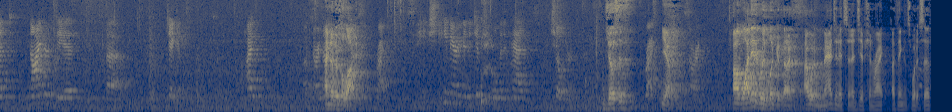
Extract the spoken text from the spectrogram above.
And neither did uh, Jacob. I, I'm sorry. I know there's a lot. Joseph. Right. He, he married an Egyptian woman and had children. Joseph? Right. Yeah. Sorry. Uh, well, I didn't really look at that. I, I would imagine it's an Egyptian, right? I think that's what it said.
